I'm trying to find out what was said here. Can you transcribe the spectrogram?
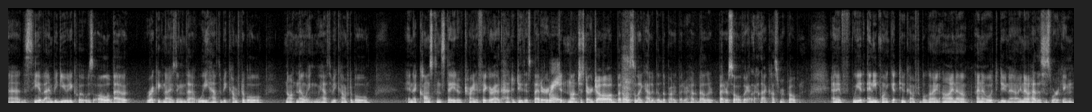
uh, the sea of ambiguity quote was all about recognizing that we have to be comfortable not knowing. We have to be comfortable in a constant state of trying to figure out how to do this better. Right. Not just our job, but also like how to build a product better, how to better, better solve that, that customer problem. And if we at any point get too comfortable going, oh, I know, I know what to do now. I know how this is working.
